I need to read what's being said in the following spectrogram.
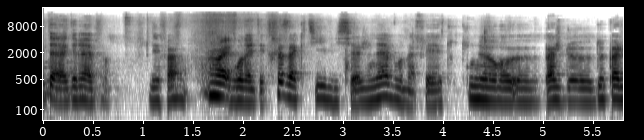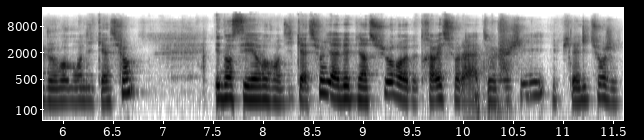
Suite à la grève des femmes, Ouais. On a été très actifs ici à Genève. On a fait toute une page de, deux pages de revendications. Et dans ces revendications, il y avait bien sûr euh, de travailler sur la théologie et puis la liturgie.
